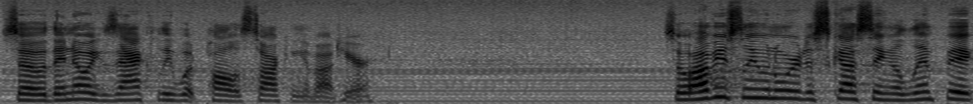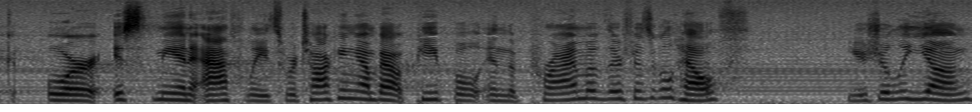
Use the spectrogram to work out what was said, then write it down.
So they know exactly what Paul is talking about here. So, obviously, when we're discussing Olympic or Isthmian athletes, we're talking about people in the prime of their physical health, usually young,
